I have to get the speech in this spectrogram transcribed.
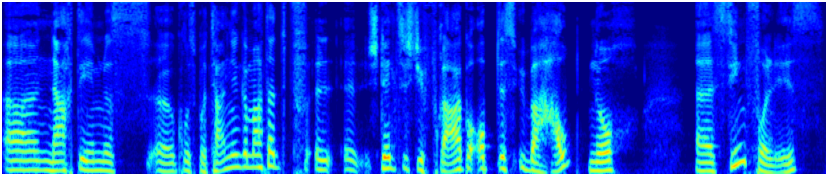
äh, nachdem das äh, Großbritannien gemacht hat, äh, stellt sich die Frage, ob das überhaupt noch sinnvoll ist,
